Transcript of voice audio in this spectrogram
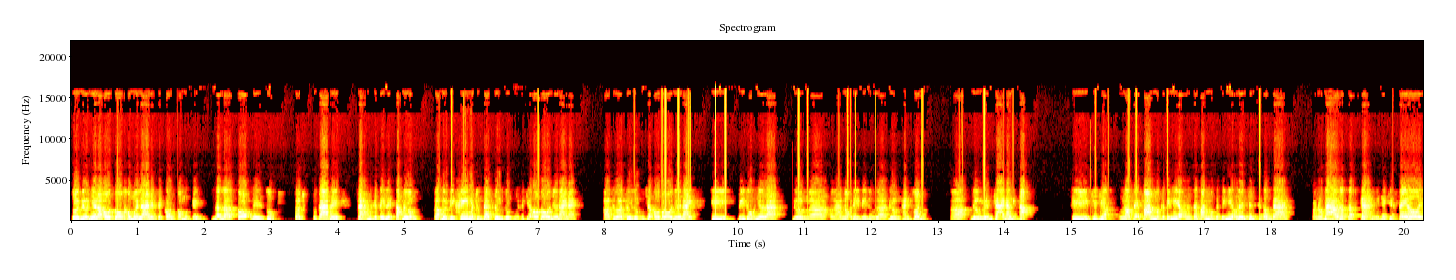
rồi ví dụ như là ô tô không người lái thì sẽ còn có một cái rất là tốt để giúp cho chúng ta thể giảm cái tỷ lệ tắc đường. Đó, bởi vì khi mà chúng ta sử dụng những cái chiếc ô tô như này này đó chúng ta sử dụng chiếc ô tô như thế này thì ví dụ như là đường à, ở Hà Nội đi ví dụ là đường Thanh Xuân đó, đường Nguyễn Trãi đang bị tắc thì cái chiếc nó sẽ phát một cái tín hiệu nó sẽ phát một cái tín hiệu lên trên cái tổng đài và nó báo cho tất cả những cái chiếc xe hơi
